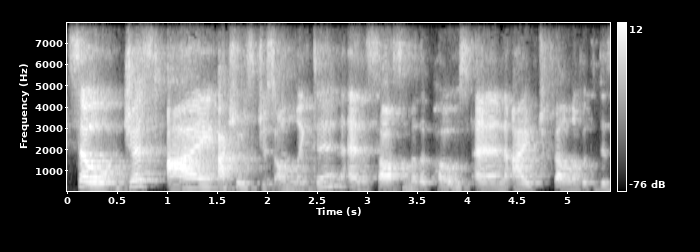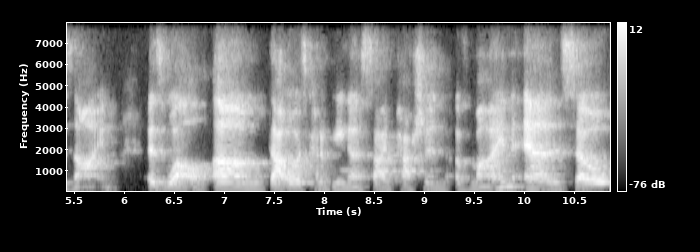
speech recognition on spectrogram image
so just i actually was just on linkedin and saw some of the posts and i fell in love with the design as well um, that was kind of being a side passion of mine and so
